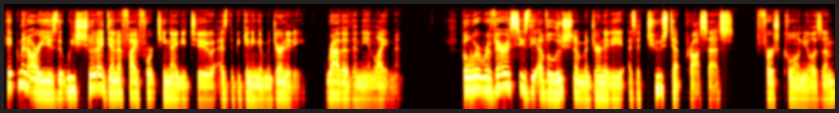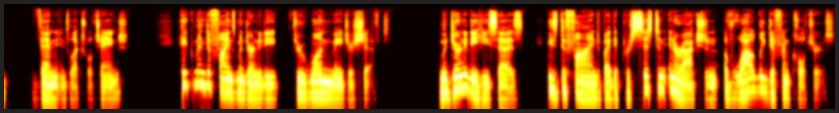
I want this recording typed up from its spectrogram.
Hickman argues that we should identify 1492 as the beginning of modernity rather than the Enlightenment. But where Rivera sees the evolution of modernity as a two step process first colonialism, then intellectual change Hickman defines modernity through one major shift Modernity, he says, is defined by the persistent interaction of wildly different cultures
